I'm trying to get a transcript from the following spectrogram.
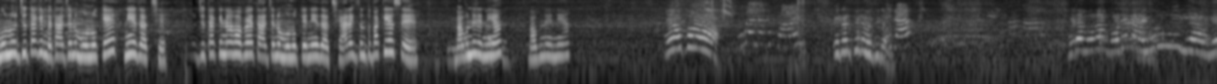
মনুর জুতা কিনবে তার জন্য মনুকে নিয়ে যাচ্ছে। জুতা কেনা হবে তার জন্য মনুকে নিয়ে যাচ্ছে। আরেকজন তো বাকি আছে। বাবুনি রে নিয়া। বাবুনি নিয়া এটা মোনা ইয়া নে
